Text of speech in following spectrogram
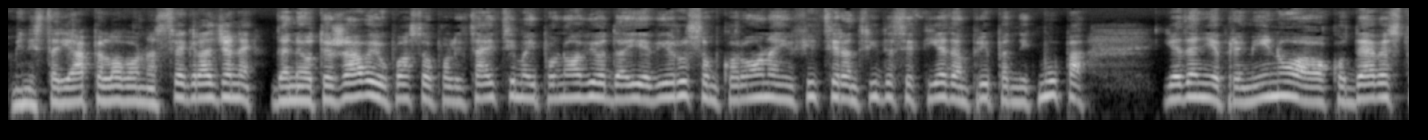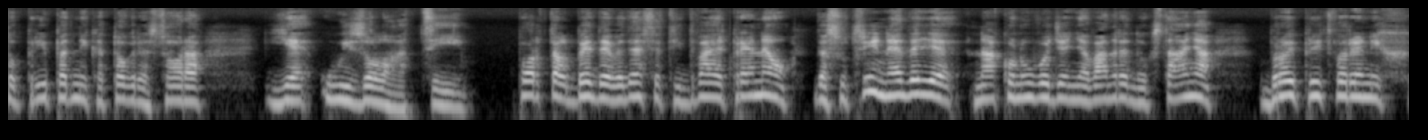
Ministar je apelovao na sve građane da ne otežavaju posao policajcima i ponovio da je virusom korona inficiran 31 pripadnik MUPA, jedan je preminuo, a oko 900 pripadnika tog resora je u izolaciji. Portal B92 je preneo da su tri nedelje nakon uvođenja vanrednog stanja broj pritvorenih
